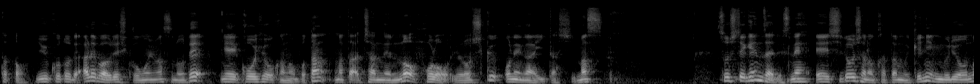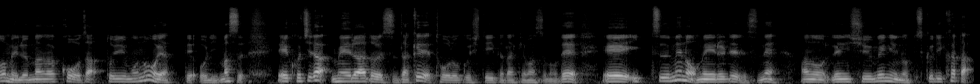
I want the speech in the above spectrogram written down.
たということであれば嬉しく思いますので、え高評価のボタン、またチャンネルのフォローよろしくお願いいたします。そして現在ですね、指導者の方向けに無料のメルマガ講座というものをやっております。こちらメールアドレスだけで登録していただけますので、え1通目のメールでですね、あの練習メニューの作り方、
